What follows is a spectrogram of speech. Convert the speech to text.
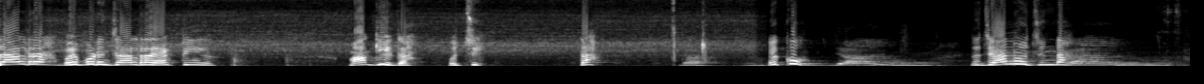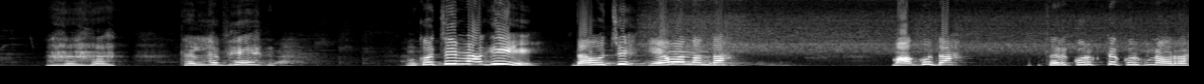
చాలరా భయపడిన చాలరా యాక్టింగ్. మాకి దా వచ్చి. దా. దా. ఎక్కు. జాను, వచ్చిందా జాను. తెల్ల పేరు ఇంకొచ్చి మాకి. దా వచ్చి ఏమన్నందా మాకు దా. సరే కొరికితే కొరుకున్నావురా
